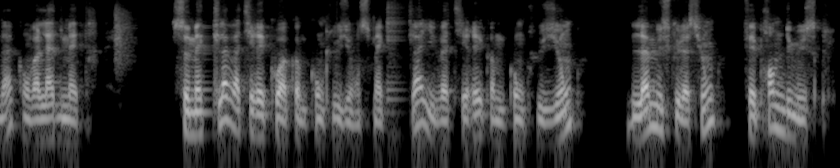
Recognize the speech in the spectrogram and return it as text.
On va l'admettre. Ce mec-là va tirer quoi comme conclusion? Ce mec-là, il va tirer comme conclusion la musculation fait prendre du muscle.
